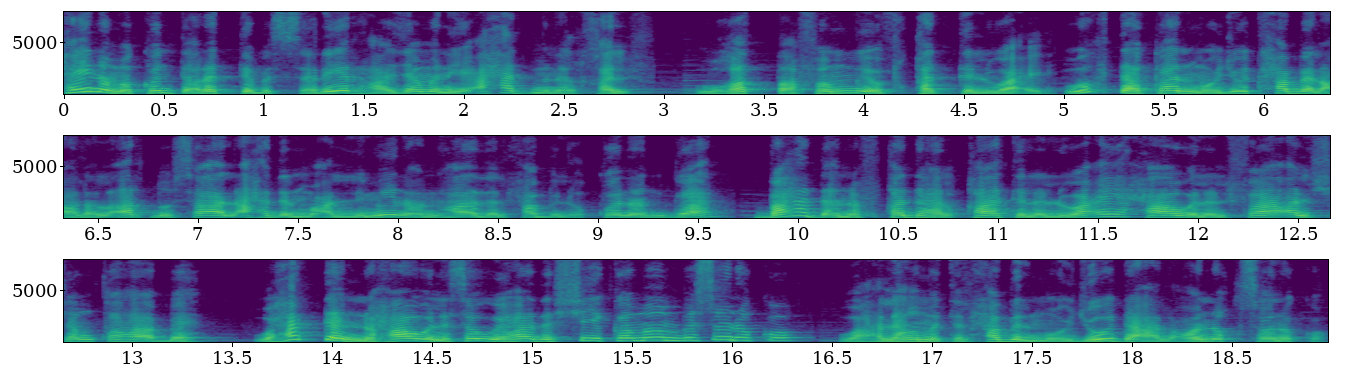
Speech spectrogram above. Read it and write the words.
حينما كنت أرتب السرير هاجمني أحد من الخلف. وغطى فمي وفقدت الوعي. وقتها كان موجود حبل على الأرض وسأل أحد المعلمين عن هذا الحبل وكونان قال بعد أن أفقدها القاتل الوعي حاول الفاعل شنقها به وحتى أنه حاول يسوي هذا الشيء كمان بسونوكو. وعلامة الحبل موجودة على عنق سونوكو.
